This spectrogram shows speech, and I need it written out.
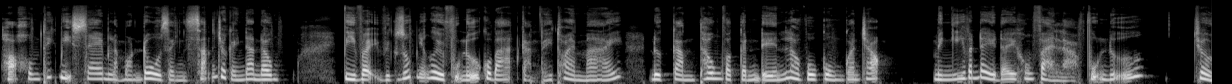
Họ không thích bị xem là món đồ dành sẵn cho cánh đàn ông. Vì vậy, việc giúp những người phụ nữ của bạn cảm thấy thoải mái, được cảm thông và cần đến là vô cùng quan trọng. Mình nghĩ vấn đề đây không phải là phụ nữ trở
